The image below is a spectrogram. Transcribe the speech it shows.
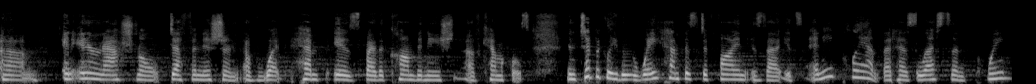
um, an international definition of what hemp is by the combination of chemicals. And typically, the way hemp is defined is that it's any plant that has less than 0.3%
